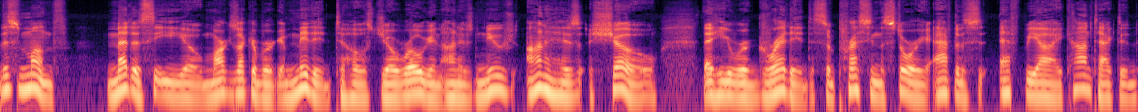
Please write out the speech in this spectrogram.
This month, Meta CEO Mark Zuckerberg admitted to host Joe Rogan on his new on his show that he regretted suppressing the story after the FBI contacted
